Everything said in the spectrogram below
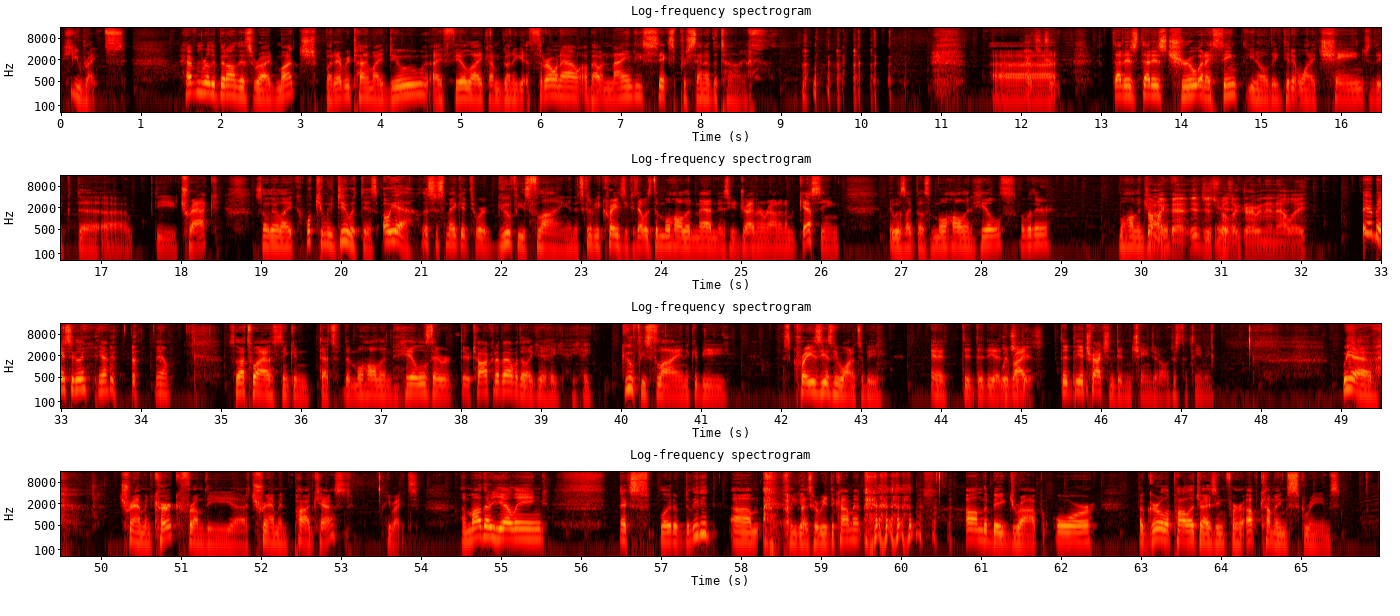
He writes, Haven't really been on this ride much, but every time I do, I feel like I'm going to get thrown out about 96% of the time. That's uh, true. That is that is true, and I think you know they didn't want to change the the uh, the track, so they're like, "What can we do with this? Oh yeah, let's just make it to where Goofy's flying, and it's gonna be crazy because that was the Mulholland Madness. You're driving around, and I'm guessing it was like those Mulholland Hills over there, Mulholland Drive. Something like that. It just feels Yeah. like driving in LA. Yeah, basically, yeah, yeah. So that's why I was thinking that's the Mulholland Hills they were they're talking about, but they're like, hey, hey, hey, Goofy's flying. It could be as crazy as we want it to be, and it the the, the, the ride the, the attraction didn't change at all, just the theming. We have Tram and Kirk from the uh, Tram and podcast. He writes, "A mother yelling." exploitive deleted um so you guys can read the comment on the big drop or a girl apologizing for her upcoming screams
